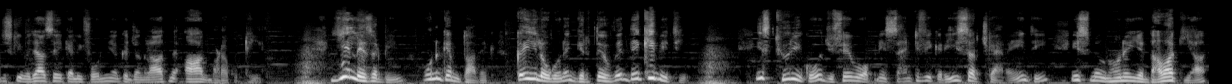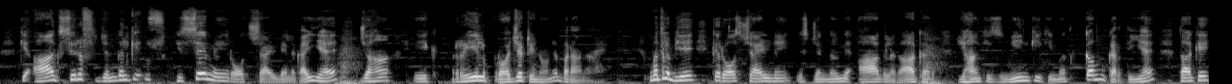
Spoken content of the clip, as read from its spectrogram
जिसकी वजह से कैलिफ़ोर्निया के जंगलात में आग भड़क उठी है। ये लेजर बीम, उनके मुताबिक, कई लोगों ने गिरते हुए देखी भी थी। इस थ्योरी को, जिसे वो अपनी साइंटिफिक रिसर्च कह रही थी, इसमें उन्होंने ये दावा किया कि आग सिर्फ़ जंगल के उस हिस्से में रॉस चाइल्ड ने लगाई है, जहाँ एक रेल प्रोजेक्ट इन्होंने बनाना है। मतलब ये कि रॉस चाइल्ड ने इस जंगल में आग लगाकर यहाँ की ज़मीन की कीमत कम कर दी है ताकि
